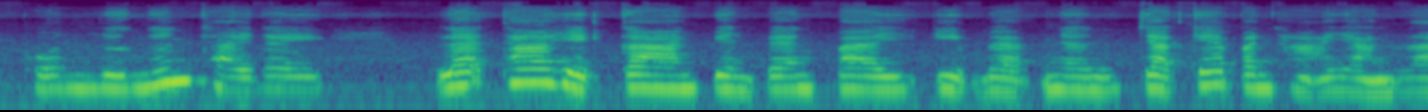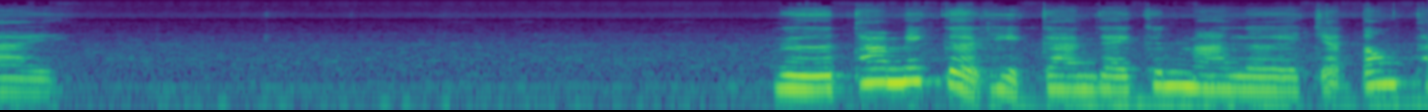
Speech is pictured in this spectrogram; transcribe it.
ตุผลหรือเงื่อนไขใด และถ้าเหตุการณ์เปลี่ยนแปลงไปอีกแบบหนึ่งจะแก้ปัญหาอย่างไร หรือถ้าไม่เกิดเหตุการณ์ใดขึ้นมาเลย จะต้องท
